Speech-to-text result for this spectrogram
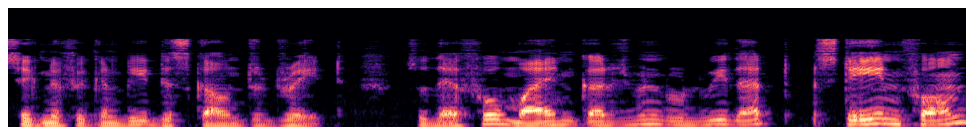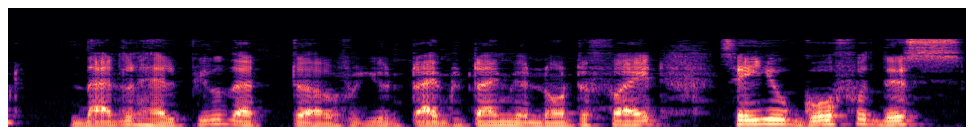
significantly discounted rate. So therefore my encouragement would be that stay informed. That'll help you that uh, you time to time you're notified. Say you go for this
